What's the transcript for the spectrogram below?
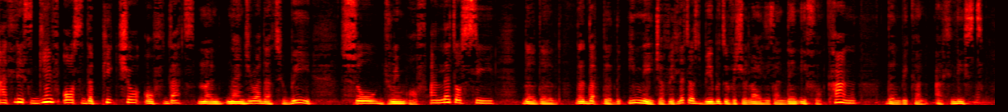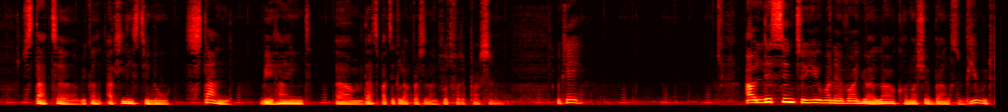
at least give us the picture of that Nigeria that we so dream of. And let us see the, the, the, the, the image of it. Let us be able to visualize it. And then if we can, then we can at least start, uh, we can at least, you know, stand behind um, that particular person and vote for the person. Okay. I'll listen to you whenever you allow commercial banks build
